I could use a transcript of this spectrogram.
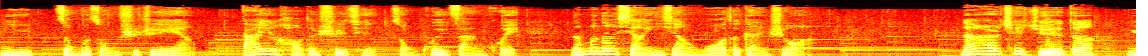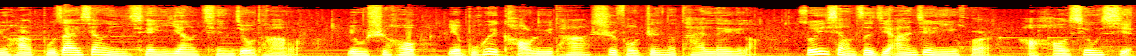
你怎么总是这样？答应好的事情总会反悔，能不能想一想我的感受啊？”男孩却觉得女孩不再像以前一样迁就他了，有时候也不会考虑他是否真的太累了，所以想自己安静一会儿，好好休息。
